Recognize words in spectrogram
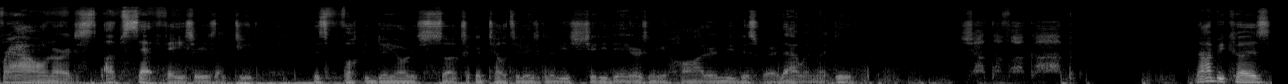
frown or just upset face, or you're just like, dude, this fucking day already sucks. I can tell today's gonna be a shitty day, or it's gonna be hot, or it's gonna be this way or that way. Like, dude, shut the fuck up. Not because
